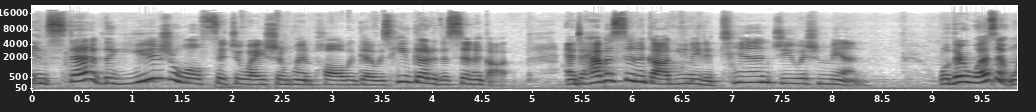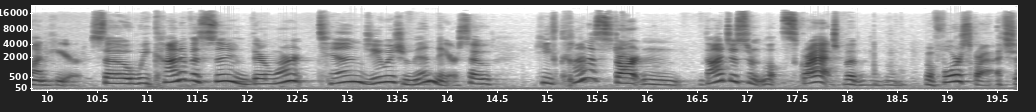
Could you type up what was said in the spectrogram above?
instead of the usual situation when Paul would go, is he'd go to the synagogue. And to have a synagogue, you needed 10 Jewish men. Well, there wasn't one here. So we kind of assumed there weren't 10 Jewish men there. So he's kind of starting not just from scratch, but before scratch.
